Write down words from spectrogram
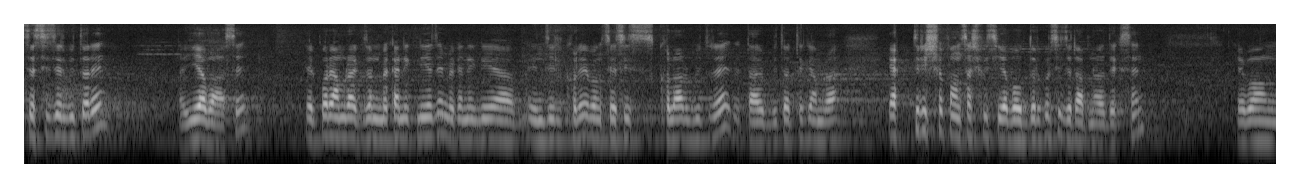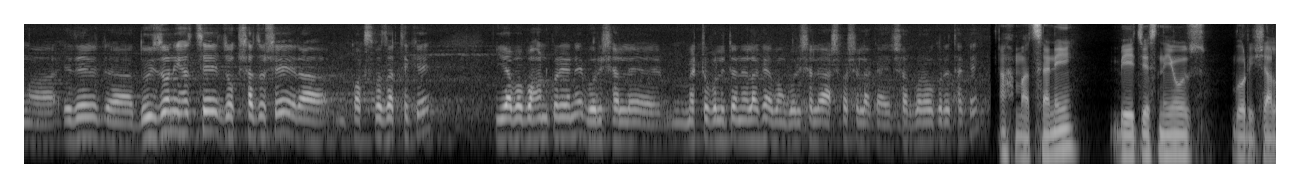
চেসিসের ভিতরে ইয়াবা আছে। এরপরে আমরা একজন মেকানিক নিয়ে যাই, মেকানিক নিয়ে ইঞ্জিন খোলে এবং চেসিস খোলার ভিতরে, তার ভিতর থেকে আমরা একত্রিশশো পঞ্চাশ পিস ইয়াবা উদ্ধার করছি, যেটা আপনারা দেখছেন। এবং এদের দুইজনই হচ্ছে যোগসাজসে, এরা কক্সবাজার থেকে ইয়াবা বহন করে এনে বরিশালে মেট্রোপলিটন এলাকা এবং বরিশালের আশপাশ এলাকায় সরবরাহ করে থাকে। Ahmad Sunny BHS news, Barishal.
